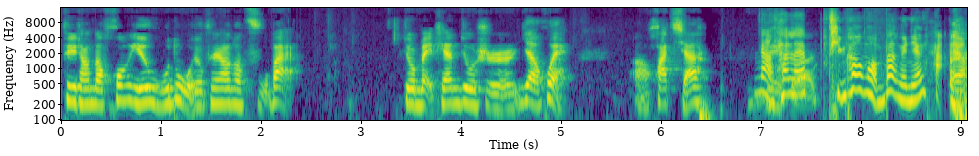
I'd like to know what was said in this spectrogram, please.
非常的荒淫无度，又非常的腐败，就每天就是宴会，啊，花钱。那他来平康坊办个年卡呀？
